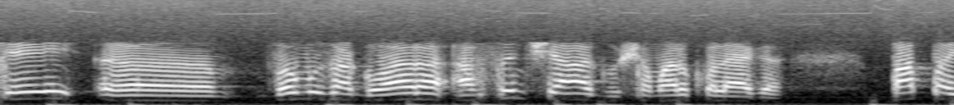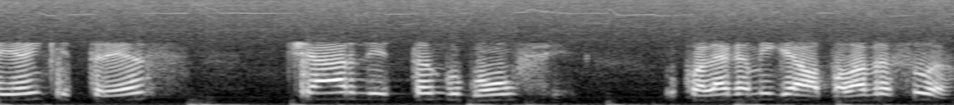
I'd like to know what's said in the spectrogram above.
Ok, uh, vamos agora a Santiago chamar o colega Papa Yankee 3, Charlie Tango Golf. O colega Miguel, a palavra é sua.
